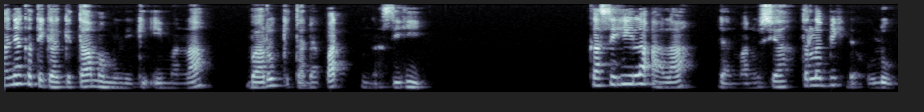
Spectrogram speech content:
Hanya ketika kita memiliki imanlah, baru kita dapat mengasihi. Kasihilah Allah dan manusia terlebih dahulu.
